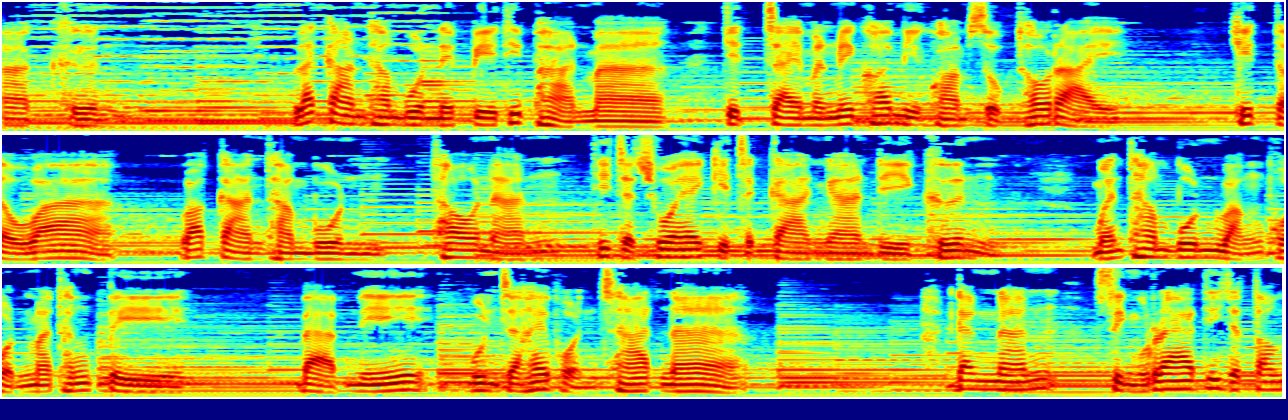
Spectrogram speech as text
มากขึ้นและการทำบุญในปีที่ผ่านมา จิตใจมันไม่ค่อยมีความสุขเท่าไหร่ คิดแต่ว่าว่าการทำบุญเท่านั้นที่จะช่วยให้กิจการงานดีขึ้น เหมือนทำบุญหวังผลมาทั้งปี แบบนี้บุญจะให้ผลชาติหน้า ดังนั้นสิ่งแรกที่จะต้อง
